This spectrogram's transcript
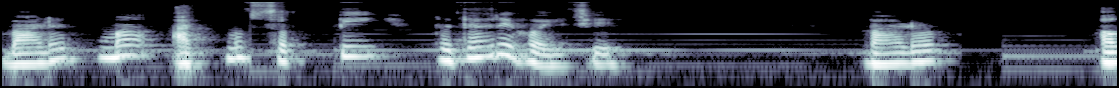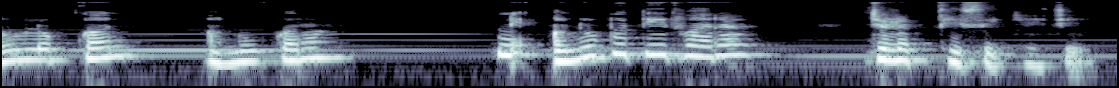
બાળકમાં આત્મશક્તિ વધારે હોય છે. બાળક અવલોકન, અનુકરણ અને અનુભૂતિ દ્વારા ઝડપથી શીખે છે.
